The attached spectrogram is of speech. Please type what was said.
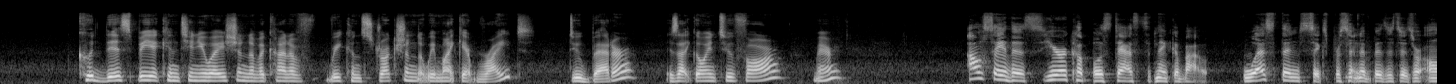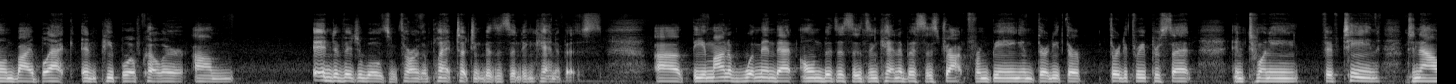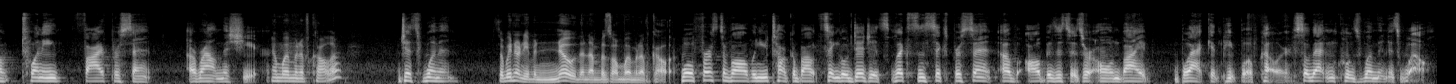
could this be a continuation of a kind of reconstruction that we might get right, do better? Is that going too far, Mary? I'll say this. Here are a couple of stats to think about. Less than 6% of businesses are owned by black and people of color um, individuals who are in the plant touching business and in cannabis. Uh, the amount of women that own businesses in cannabis has dropped from being in 33% in 2015 to now 25% around this year. And women of color? Just women. So we don't even know the numbers on women of color. Well, first of all, when you talk about single digits, less than 6% of all businesses are owned by black and people of color. So that includes women as well.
